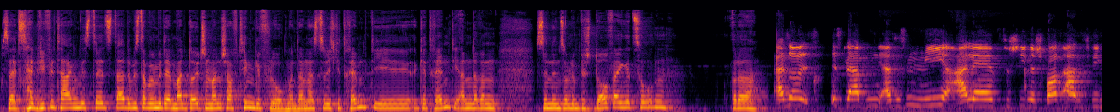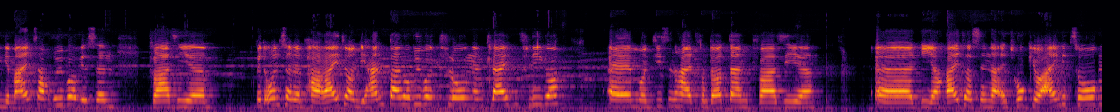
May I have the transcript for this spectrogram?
Seit, seit wie vielen Tagen bist du jetzt da? Du bist aber mit der deutschen Mannschaft hingeflogen und dann hast du dich getrennt, die, getrennt, die anderen sind ins Olympische Dorf eingezogen? Oder? Also es, es, bleiben, also es sind nie alle verschiedene Sportarten fliegen gemeinsam rüber. Wir sind quasi äh, mit uns sind ein paar Reiter und die Handballer rübergeflogen im gleichen Flieger. Ähm, und die sind halt von dort dann quasi äh, die Reiter sind in Tokio eingezogen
